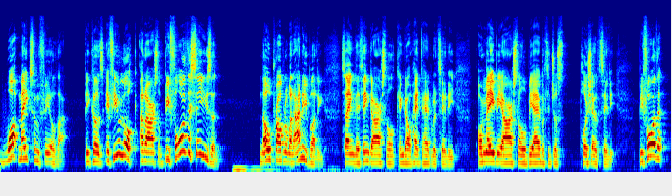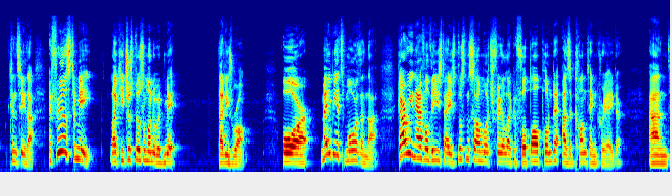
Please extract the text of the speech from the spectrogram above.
What makes him feel that? Because if you look at Arsenal before the season, no problem with anybody saying they think Arsenal can go head to head with City, or maybe Arsenal will be able to just push out City. Before that, can see that. It feels to me like he just doesn't want to admit that he's wrong. Or maybe it's more than that. Gary Neville these days doesn't so much feel like a football pundit as a content creator. And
